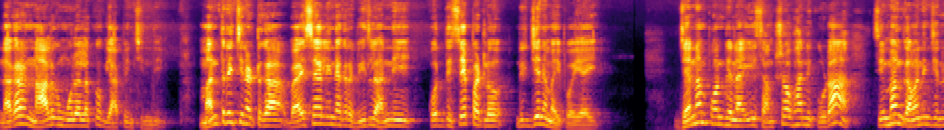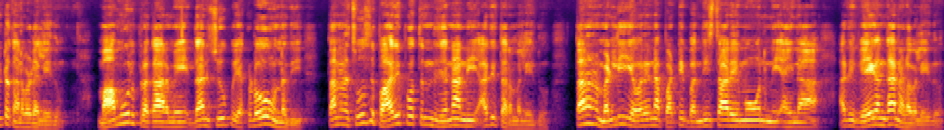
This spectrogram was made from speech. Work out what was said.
నగరం నాలుగు మూలలకు వ్యాపించింది. మంత్రించినట్టుగా వైశాలి నగర వీధులు అన్నీ కొద్దిసేపట్లో నిర్జనమైపోయాయి. జనం పొందిన ఈ సంక్షోభాన్ని కూడా సింహం గమనించినట్టు కనబడలేదు. మామూలు ప్రకారమే దాని చూపు ఎక్కడో ఉన్నది. తనను చూసి పారిపోతున్న జనాన్ని అది తరమలేదు. తనను మళ్ళీ ఎవరైనా పట్టి బంధిస్తారేమోనని అయినా అది వేగంగా నడవలేదు.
